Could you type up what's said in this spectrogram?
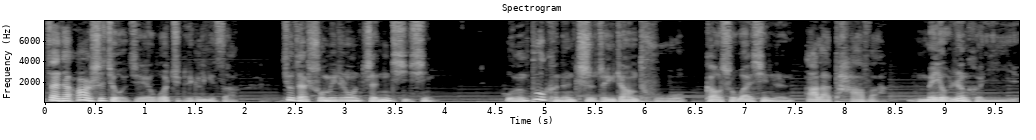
在在二十九节，我举的一个例子啊，就在说明这种整体性。我们不可能指着一张图告诉外星人阿拉塔瓦，没有任何意义。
